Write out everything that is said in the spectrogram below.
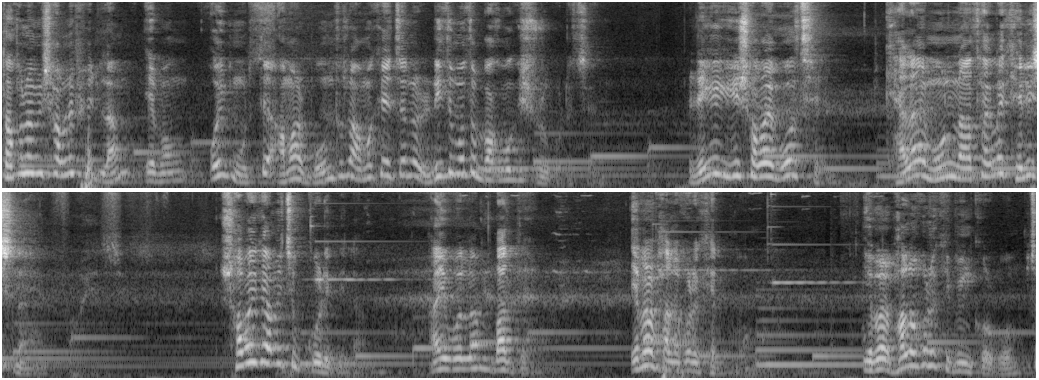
তখন আমি সামনে ফিরলাম এবং ওই মুহূর্তে আমার বন্ধুরা আমাকে যেন রীতিমতো বকবকি শুরু করেছে। রেগে গিয়ে সবাই বলছে, খেলায় মন না থাকলে খেলিস না। সবাইকে আমি চুপ করে দিলাম। আমি বললাম, বাদ দে, এবার ভালো করে খেলব। এবার ভালো করে কিপিং করব। চ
